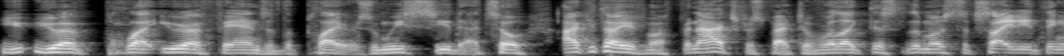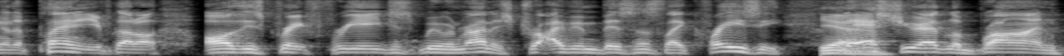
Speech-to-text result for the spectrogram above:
you, you have play, you have fans of the players, and we see that. So I can tell you from a fanatics perspective, we're like this is the most exciting thing on the planet. You've got all, all these great free agents moving around. It's driving business like crazy. Yeah. Last year you had LeBron, and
